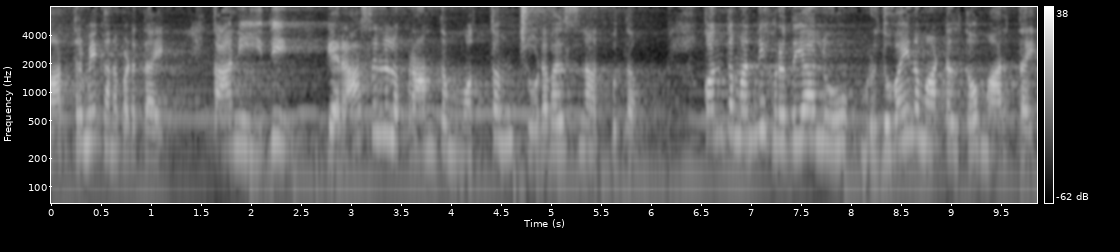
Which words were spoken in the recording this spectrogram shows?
మాత్రమే కనబడతాయి. కానీ ఇది గెరాసనుల ప్రాంతం మొత్తం చూడవలసిన అద్భుతం. కొంతమంది హృదయాలు మృదువైన మాటలతో మారతాయి.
